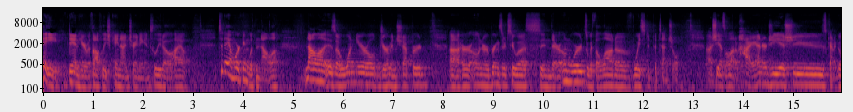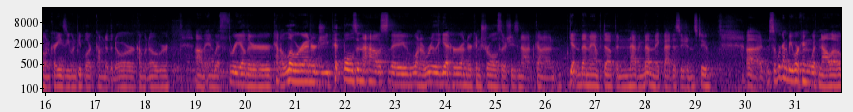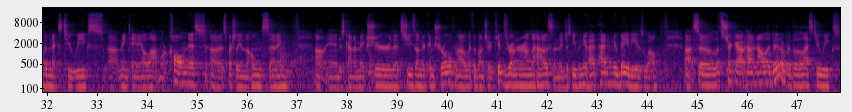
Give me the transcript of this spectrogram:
Hey, Dan here with Off Leash Canine Training in Toledo, Ohio. Today I'm working with Nala. Nala is a one year old German Shepherd. Uh, her owner brings her to us, in their own words, with a lot of wasted potential. Uh, she has a lot of high energy issues, kind of going crazy when people are coming to the door coming over. Um, and with three other kind of lower energy pit bulls in the house, they want to really get her under control so she's not kind of getting them amped up and having them make bad decisions too. Uh, so we're going to be working with Nala over the next two weeks, uh, maintaining a lot more calmness, uh, especially in the home setting, um, and just kind of make sure that she's under control uh, with a bunch of kids running around the house, and they just even knew, had, had a new baby as well. Uh, so let's check out how Nala did over the last two weeks.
